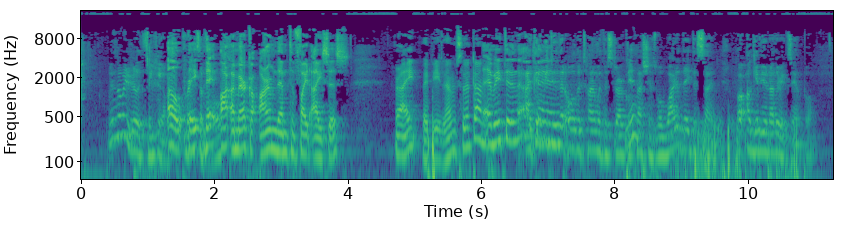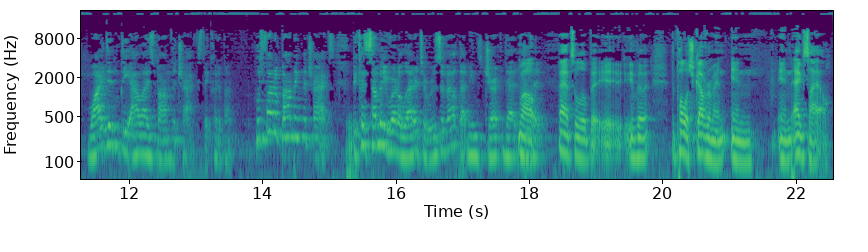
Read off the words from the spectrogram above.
I mean, nobody's really thinking about Oh, they, they, America armed them to fight ISIS, right? They beat them, so they're done. I mean, okay. I think we do that all the time with historical Yeah. questions. Well, why did they decide? Well, I'll give you another example. Why didn't the Allies bomb the tracks? They could have bombed. Who thought of bombing the tracks? Because somebody wrote a letter to Roosevelt. That means ger- that. Well, that- that's a little bit. The Polish government in in exile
